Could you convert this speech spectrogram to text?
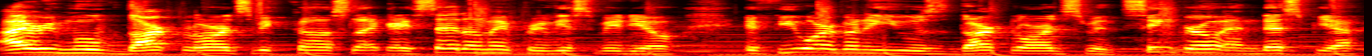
I removed Dark Lords because like I said on my previous video, if you are going to use Dark Lords with Synchro and Despia,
